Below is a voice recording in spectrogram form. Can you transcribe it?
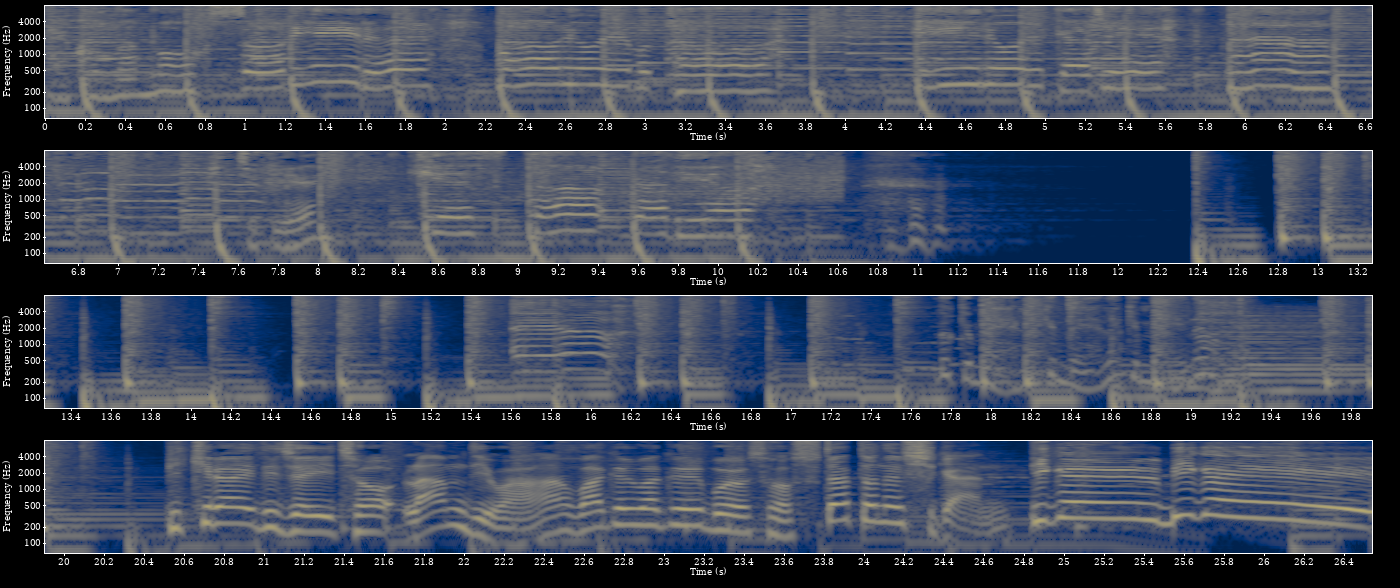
달콤한 목소리를 월요일부터 일요일까지 아. 비투비의 키스 더 라디오 비키라의 DJ 저 람디와 와글와글 모여서 수다 떠는 시간. 비글 비글!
